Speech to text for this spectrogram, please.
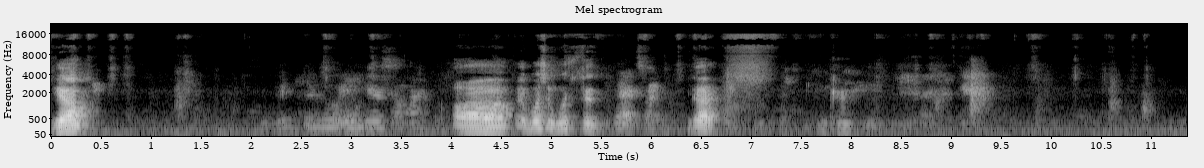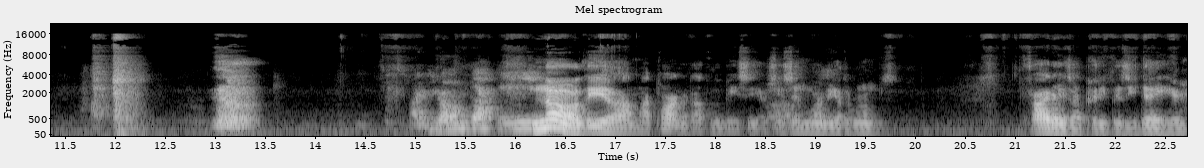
Yep. in here somewhere. Uh, it wasn't with the. Yeah, it's right. You got it. Okay. Are you the only doctor in? No, the uh, my partner, Dr. Labisi here. She's in one of the other rooms. Fridays are a pretty busy day here.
